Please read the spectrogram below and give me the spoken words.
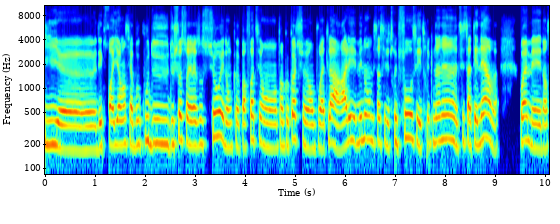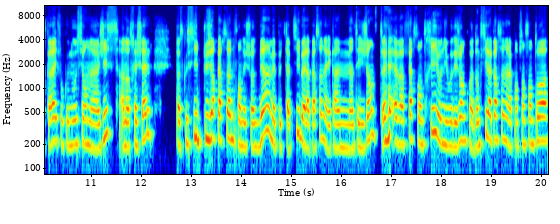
euh, des croyances, il y a beaucoup de, choses sur les réseaux sociaux et donc euh, parfois, tu sais, en, tant que coach, euh, on pourrait être là à râler, mais non, mais ça c'est des trucs faux, c'est des trucs nanan, tu sais, ça t'énerve. Ouais, mais dans ce cas-là, il faut que nous aussi on agisse à notre échelle parce que si plusieurs personnes font des choses bien, mais petit à petit, bah, la personne, elle est quand même intelligente, elle va faire son tri au niveau des gens. Quoi. Donc si la personne, elle a confiance en toi,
